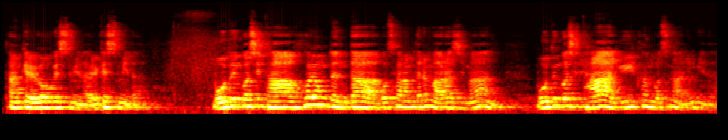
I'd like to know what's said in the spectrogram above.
다 함께 읽어보겠습니다. 읽겠습니다. 모든 것이 다 허용된다고 사람들은 말하지만 모든 것이 다 유익한 것은 아닙니다.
